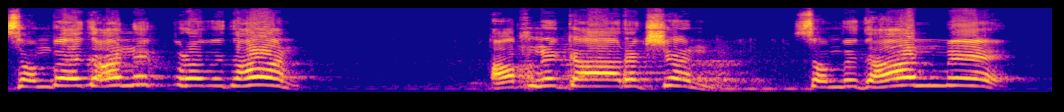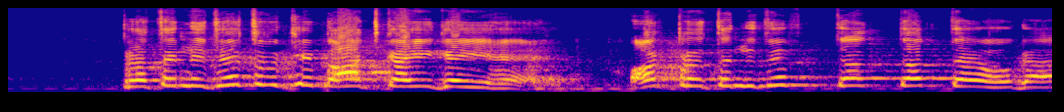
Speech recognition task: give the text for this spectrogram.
संवैधानिक प्रावधान, आपने कहा आरक्षण, संविधान में प्रतिनिधित्व की बात कही गई है और प्रतिनिधित्व तब तब तय होगा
